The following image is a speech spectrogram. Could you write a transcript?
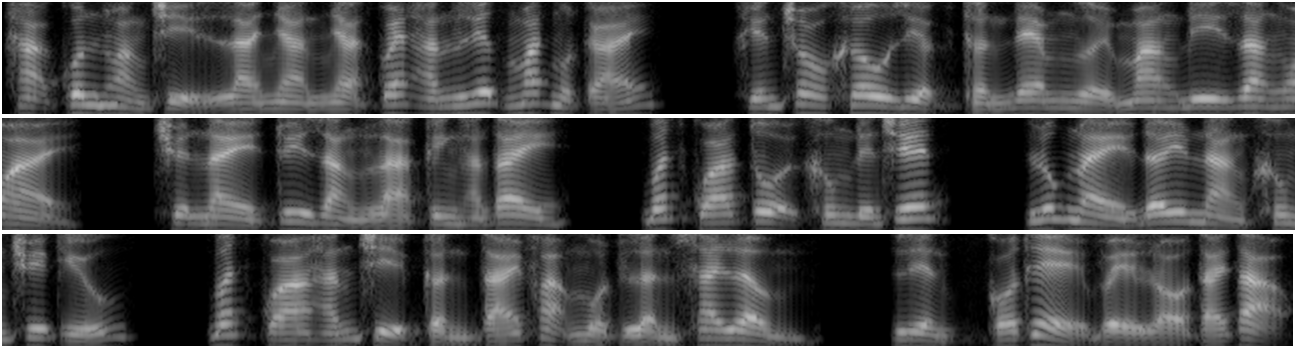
hạ quân hoàng chỉ là nhàn nhạt quét hắn liếc mắt một cái, khiến cho khâu diệt thần đem người mang đi ra ngoài, chuyện này tuy rằng là kinh hắn tay, bất quá tội không đến chết, lúc này đây nàng không truy cứu, bất quá hắn chỉ cần tái phạm một lần sai lầm, liền có thể về lò tái tạo.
